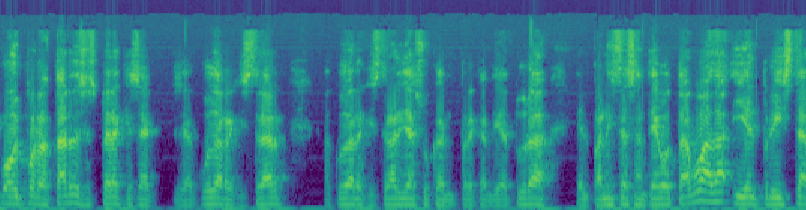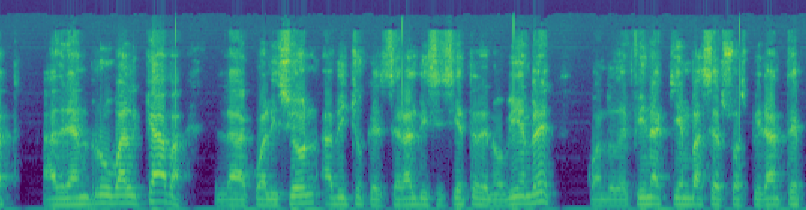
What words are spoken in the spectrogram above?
Hoy por la tarde se espera que se, acuda a registrar, acuda a registrar ya su precandidatura el panista Santiago Taboada y el priista Adrián Rubalcaba. La coalición ha dicho que será el 17 de noviembre cuando defina quién va a ser su aspirante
